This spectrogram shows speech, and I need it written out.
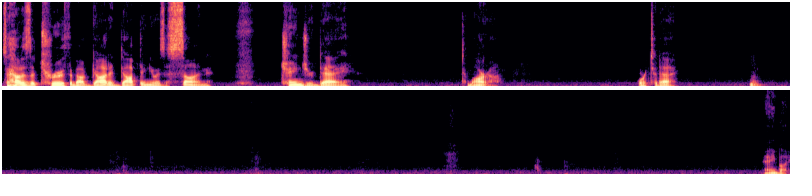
So, how does the truth about God adopting you as a son change your day? Tomorrow or today. Anybody?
